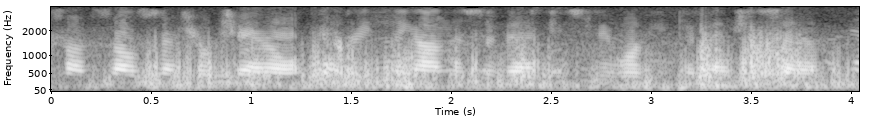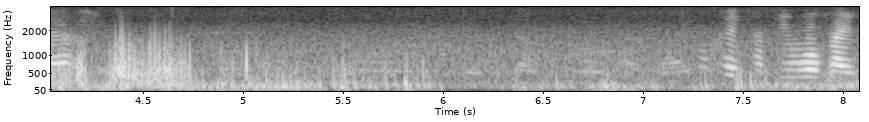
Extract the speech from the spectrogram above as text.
Folks on South Central Channel. Everything on this event needs to be working convention center. Okay, copy, well, bye.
